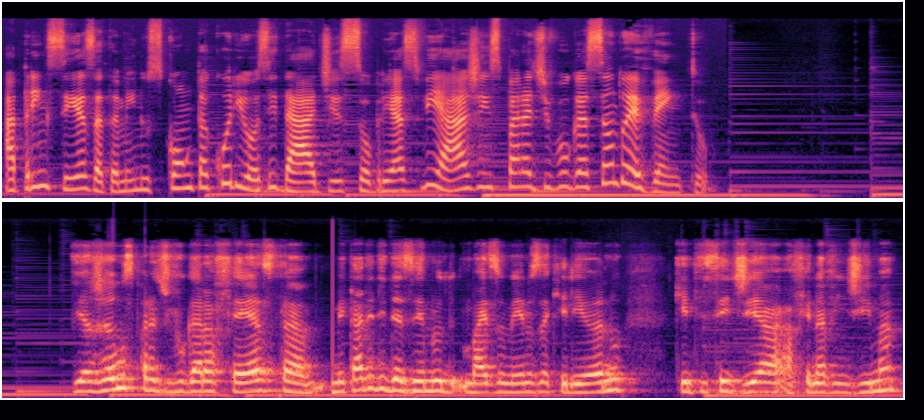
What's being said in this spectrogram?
A princesa também nos conta curiosidades sobre as viagens para a divulgação do evento. Viajamos para divulgar a festa metade de dezembro, mais ou menos, daquele ano, que antecedia a Fena Vindima,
